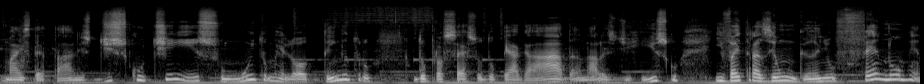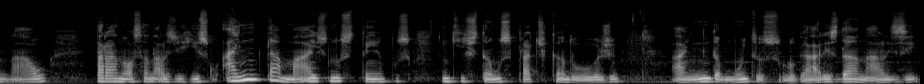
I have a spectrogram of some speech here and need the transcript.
mais detalhes, discutir isso muito melhor dentro do processo do PHA, da análise de risco, e vai trazer um ganho fenomenal para a nossa análise de risco, ainda mais nos tempos em que estamos praticando hoje ainda muitos lugares da análise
